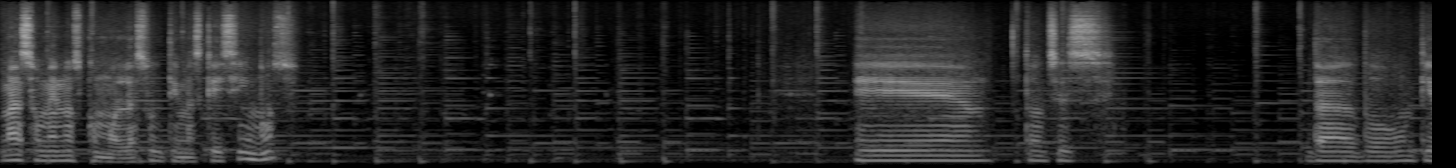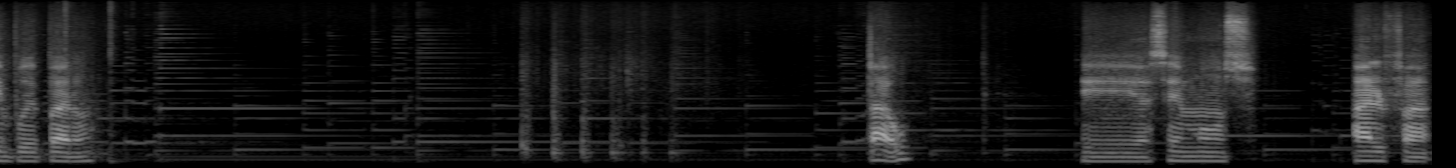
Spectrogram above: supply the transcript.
más o menos como las últimas que hicimos. Eh, entonces, dado un tiempo de paro, tau, hacemos alfa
